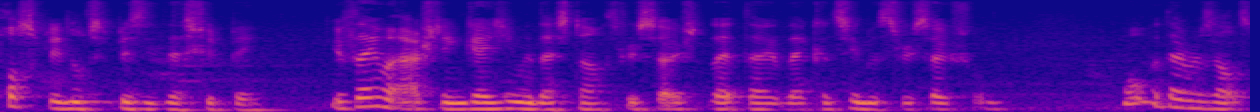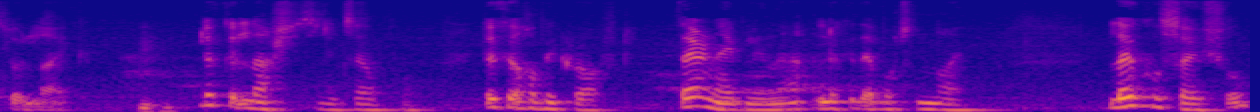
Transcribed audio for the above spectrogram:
possibly not as busy as they should be. If they were actually engaging with their staff through social, their, their, their consumers through social, what would their results look like? Mm-hmm. Look at Lush as an example. Look at Hobbycraft. They're enabling that, and look at their bottom line. Local social,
